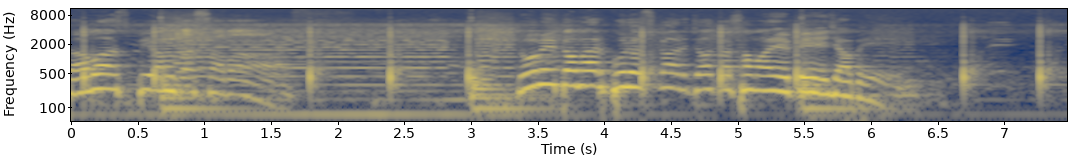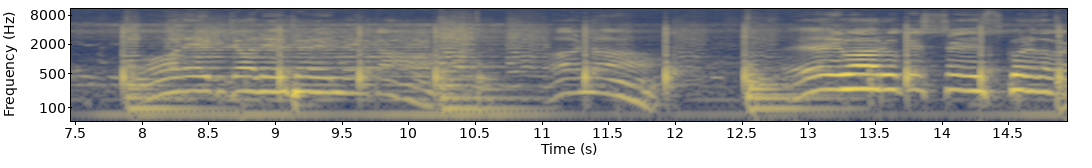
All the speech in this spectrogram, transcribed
সাবাস, প্রিয়ঙ্কা সাবাস। তুমি তোমার পুরস্কার যত সময়ে পেয়ে যাবে। অনেক জলে এই মেয়েটা আর না, এইবার ওকে শেষ করে দেবে।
